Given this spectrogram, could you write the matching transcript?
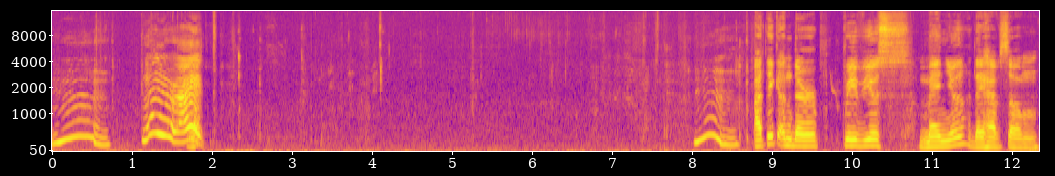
Mmm. Yeah, you're right. Mmm. I think on their previous menu, they have some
